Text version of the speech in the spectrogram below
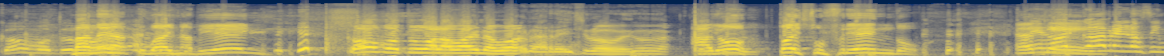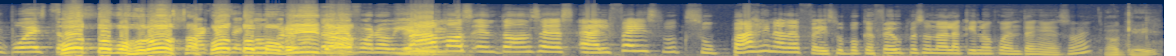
¿Cómo tú Maneja tu vaina bien. ¿Cómo tú a la vaina con una Range Rover? Una- yo estoy sufriendo. Mejor Ok. cobren los impuestos. Foto borrosa, foto movida. Vamos entonces al Facebook, su página de Facebook, porque Facebook personal aquí no cuenta en eso. ¿eh? Ok.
